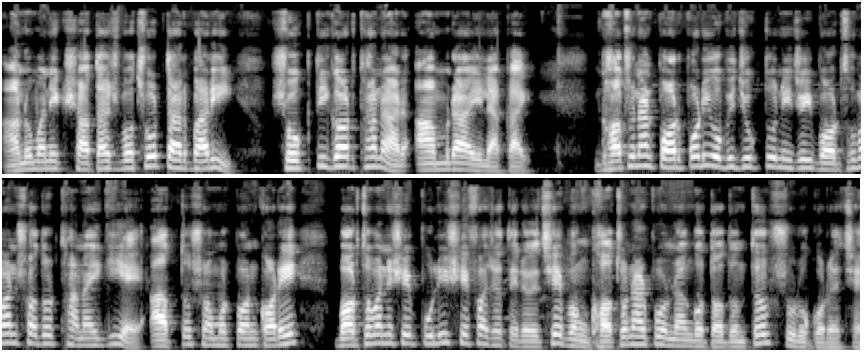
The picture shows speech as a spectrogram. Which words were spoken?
আনুমানিক সাতাশ বছর, তার বাড়ি শক্তিগড় থানার আমরা এলাকায়। ঘটনার পরপরই অভিযুক্ত নিজেই বর্ধমান সদর থানায় গিয়ে আত্মসমর্পণ করে। বর্তমানে সে পুলিশ হেফাজতে রয়েছে এবং ঘটনার পূর্ণাঙ্গ তদন্ত শুরু করেছে।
